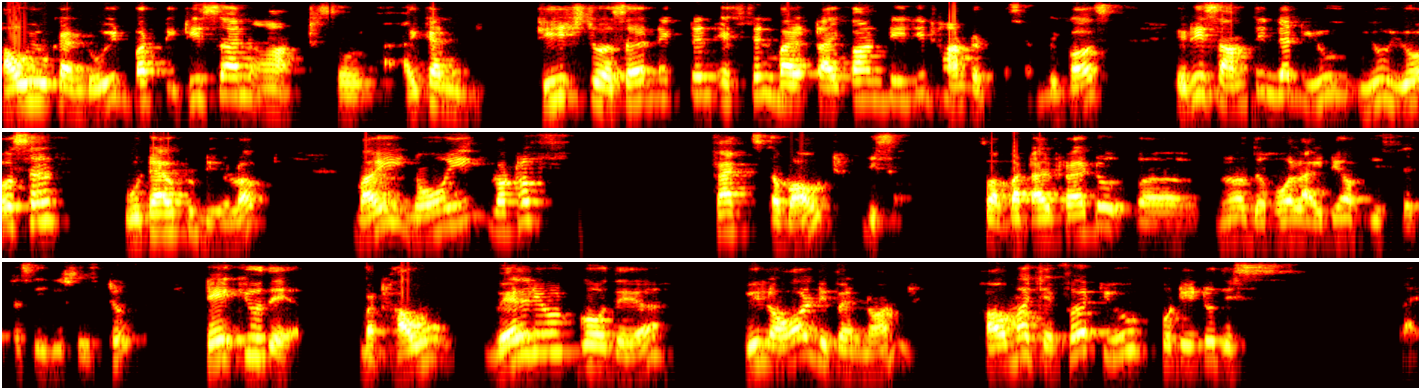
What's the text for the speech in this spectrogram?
how you can do it, but it is an art. So I can teach to a certain extent, extent but I can't teach it 100% because it is something that you, you yourself would have to develop by knowing lot of facts about this. So, but I'll try to, uh, you know, the whole idea of this lecture series is to take you there. But how well you go there will all depend on how much effort you put into this. Right.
